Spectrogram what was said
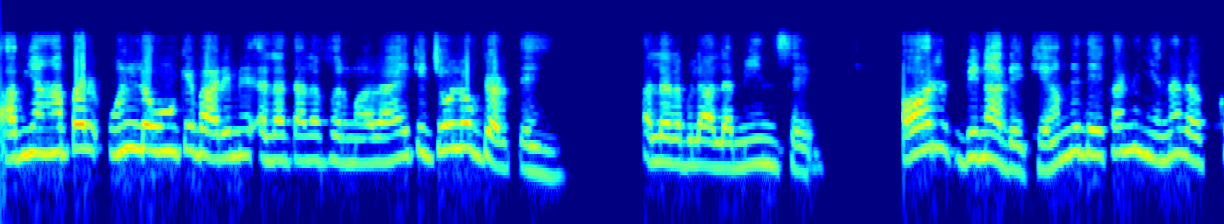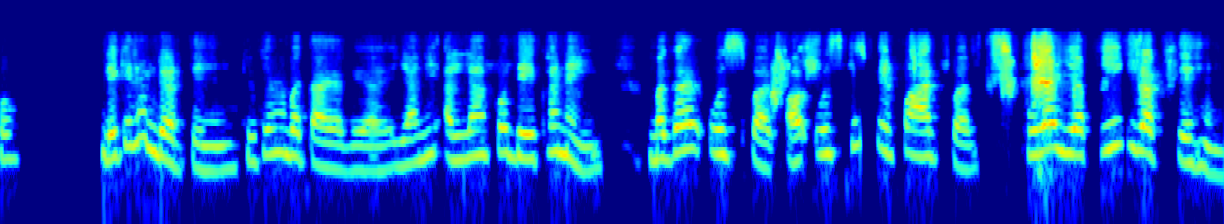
اب یہاں پر ان لوگوں کے بارے میں اللہ تعالیٰ فرما رہا ہے کہ جو لوگ ڈرتے ہیں اللہ رب العالمین سے اور بنا دیکھے۔ ہم نے دیکھا نہیں ہے نا رب کو، لیکن ہم ڈرتے ہیں کیونکہ ہمیں بتایا گیا ہے۔ یعنی اللہ کو دیکھا نہیں، مگر اس پر اور اس کی صفات پر پورا یقین رکھتے ہیں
